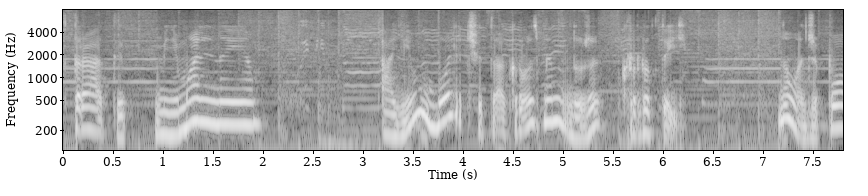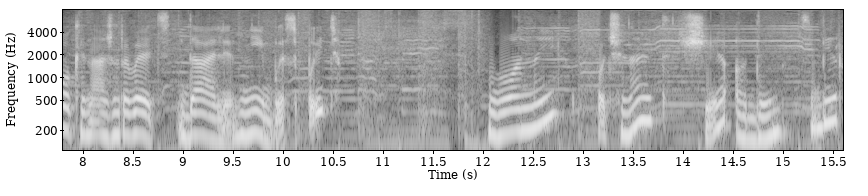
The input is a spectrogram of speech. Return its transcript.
втрати мінімальні, а їм боляче так розмін дуже крутий. Ну отже, поки наш гравець далі ніби спить, вони починають ще один збір.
